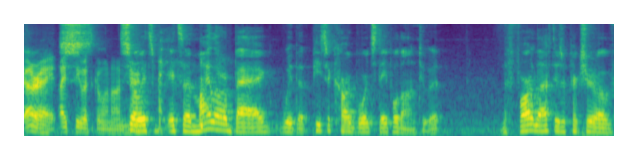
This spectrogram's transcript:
all right. I see what's going on here. So here. it's it's a mylar bag with a piece of cardboard stapled onto it. the far left, there's a picture of,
